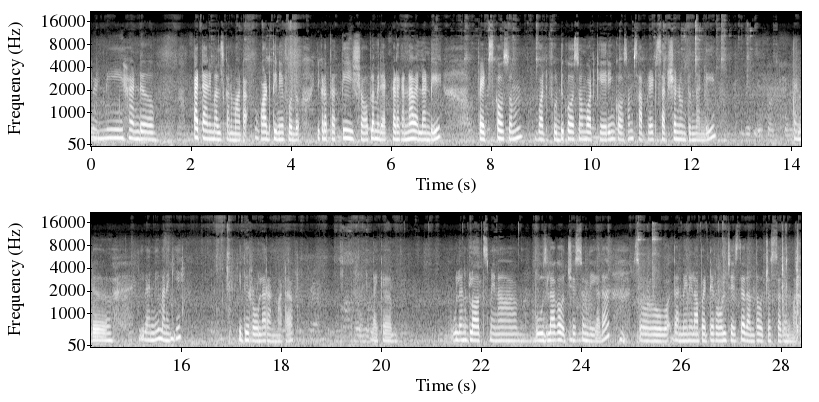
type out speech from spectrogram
ఇవన్నీ అండ్ పెట్ యానిమల్స్ అనమాట వాటి తినే ఫుడ్ ఇక్కడ ప్రతి షాప్లో మీరు ఎక్కడికన్నా వెళ్ళండి. పెట్స్ కోసం వాటి ఫుడ్ కోసం వాటి కేరింగ్ కోసం సపరేట్ సెక్షన్ ఉంటుందండి. అండ్ ఇవన్నీ మనకి ఇది రోలర్ అనమాట లైక్ ఉలన్ క్లాత్స్ మీద బూజ్లాగా వచ్చేస్తుంది కదా. సో దాని మీద ఇలా పెట్టి రోల్ చేస్తే అదంతా వచ్చేస్తుంది అనమాట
